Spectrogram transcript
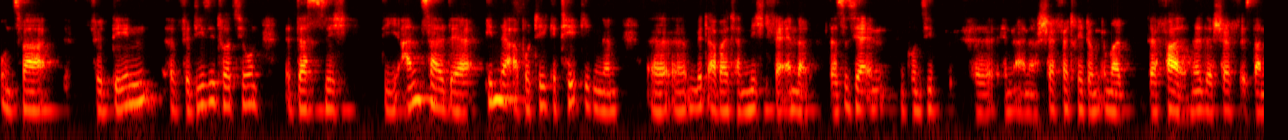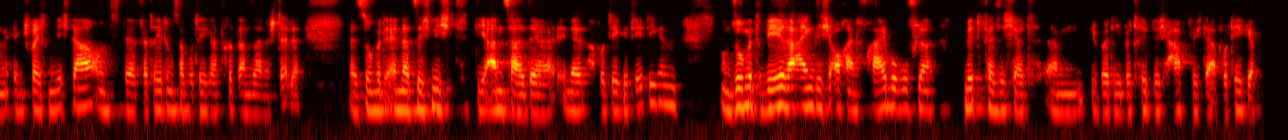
und zwar für den, äh, für die Situation, dass sich die Anzahl der in der Apotheke tätigen äh, äh, Mitarbeiter nicht verändert. Das ist ja in, im Prinzip äh, in einer Chefvertretung immer der Fall. Ne? Der Chef ist dann entsprechend nicht da und der Vertretungsapotheker tritt an seine Stelle. Äh, somit ändert sich nicht die Anzahl der in der Apotheke Tätigen und somit wäre eigentlich auch ein Freiberufler mitversichert ähm, über die betriebliche Haftpflicht der Apotheke.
